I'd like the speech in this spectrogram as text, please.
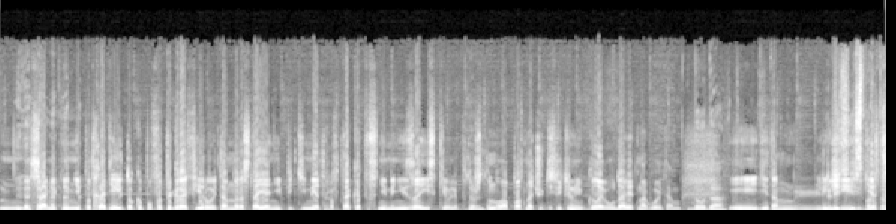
не- сами к ним не подходили, только пофотографировать там на расстоянии 5 метров. Так это с ними не заискивали, потому что, ну, опасно. А что действительно в голове ударить ногой там? Ну да. И иди там лечись, Лечись потом,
